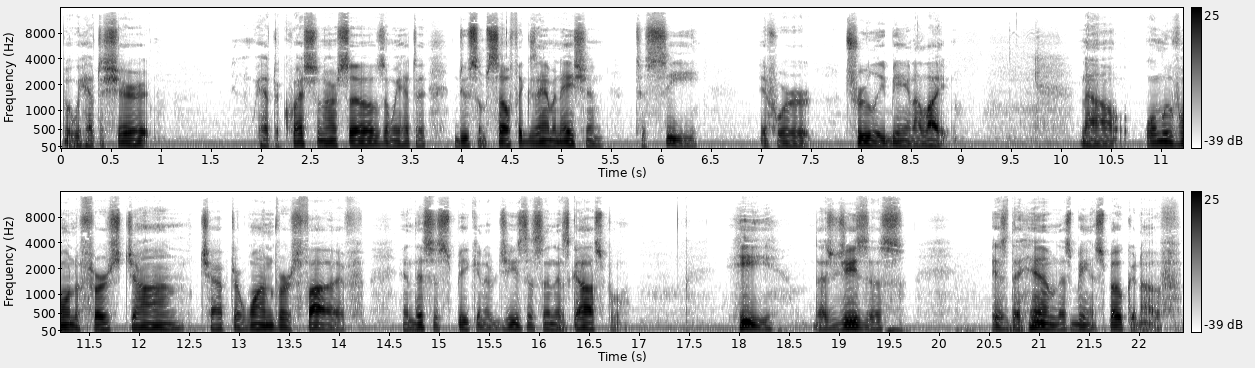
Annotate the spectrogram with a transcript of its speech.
But we have to share it. We have to question ourselves and we have to do some self examination to see if we're truly being a light. Now, we'll move on to 1 John chapter 1 verse 5, and this is speaking of Jesus and his gospel. He, that's Jesus, is the him that's being spoken of.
